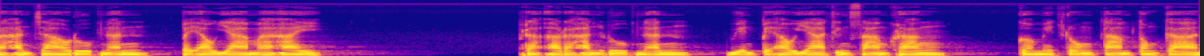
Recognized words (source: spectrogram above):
รหันต์เจ้ารูปนั้นไปเอายามาให้ พระอรหันต์รูปนั้นเวียนไปเอายาถึงสามครั้ง ก็ไม่ตรงตามต้องการ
